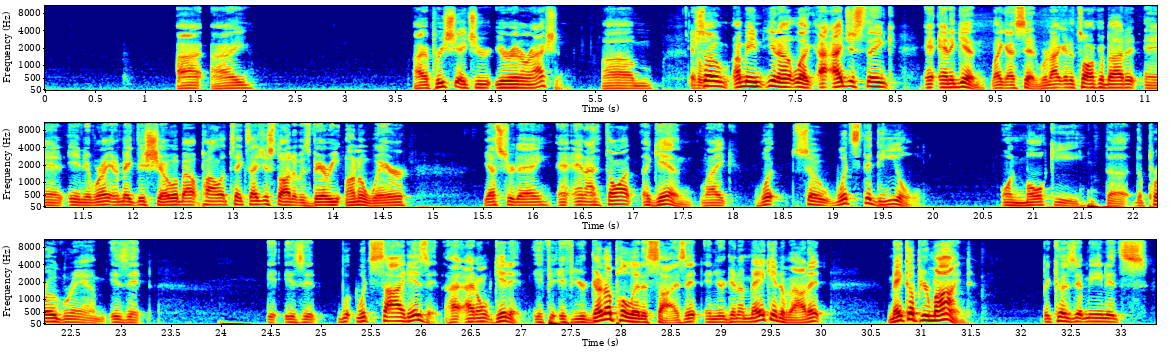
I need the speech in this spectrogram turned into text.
I I I appreciate your your interaction. Um, so I mean, you know, look, I, I just think, and, and again, like I said, we're not going to talk about it, and you know, we're not going to make this show about politics. I just thought it was very unaware yesterday, and, and I thought again, like, what? So what's the deal on Mulkey? The the program is it? Is it wh- which side is it? I, I don't get it. If if you're gonna politicize it and you're gonna make it about it, make up your mind, because I mean it's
